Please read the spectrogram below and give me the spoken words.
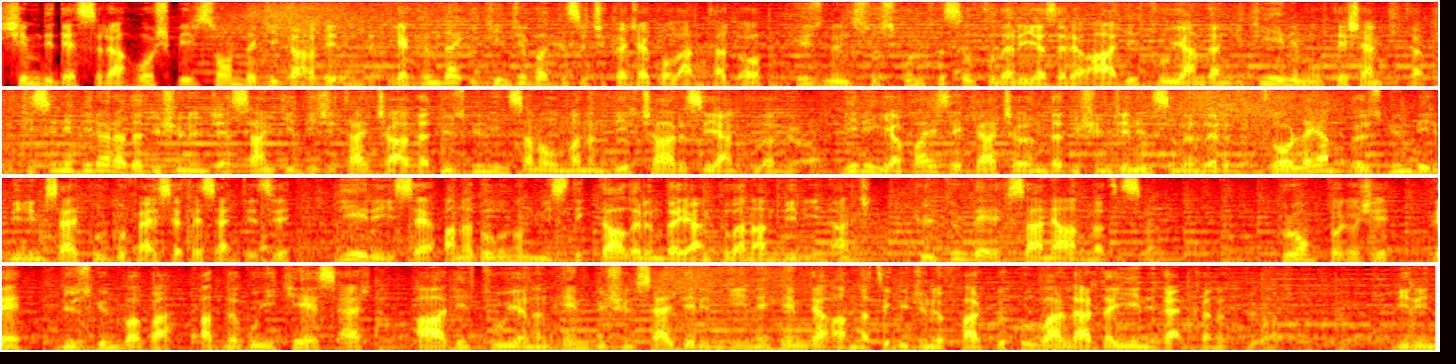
Şimdi de sıra hoş bir son dakika haberinde. Yakında ikinci bakısı çıkacak olan Tado, Hüznün Suskun Fısıltıları yazarı Adil Tuğyan'dan iki yeni muhteşem kitap. İkisini bir arada düşününce sanki dijital çağda düzgün insan olmanın bir çağrısı yankılanıyor. Biri yapay zeka çağında düşüncenin sınırlarını zorlayan özgün bir bilimsel kurgu felsefe sentezi, diğeri ise Anadolu'nun mistik dağlarında yankılanan bir inanç, kültür ve efsane anlatısı. Promptoloji ve Düzgün Baba adlı bu iki eser, Adil Tuğyan'ın hem düşünsel derinliğini hem de anlatı gücünü farklı kulvarlarda yeniden kanıtlıyor. 1.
